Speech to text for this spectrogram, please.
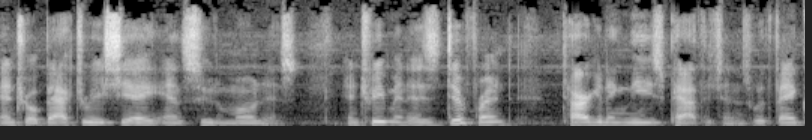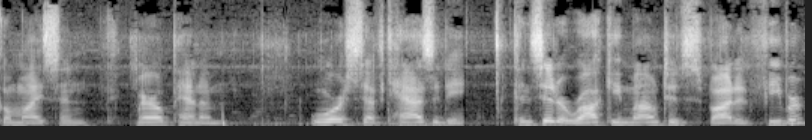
Enterobacteriaceae, and Pseudomonas. And treatment is different, targeting these pathogens with vancomycin, meropenem, or ceftazidime. Consider Rocky Mountain spotted fever,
